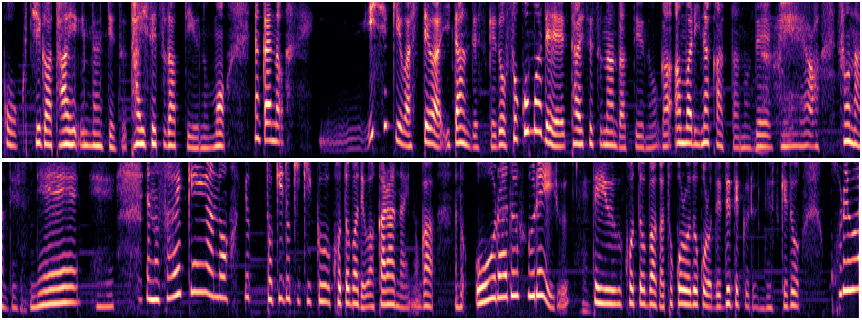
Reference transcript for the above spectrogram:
こう口が大なんていうと大切だっていうのもなんかあのうん意識はしてはいたんですけどそこまで大切なんだっていうのがあんまりなかったので、へーあそうなんですね。へーあの最近あのよ時々聞く言葉でわからないのがあのオーラルフレイルっていう言葉がところどころで出てくるんですけどこれは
